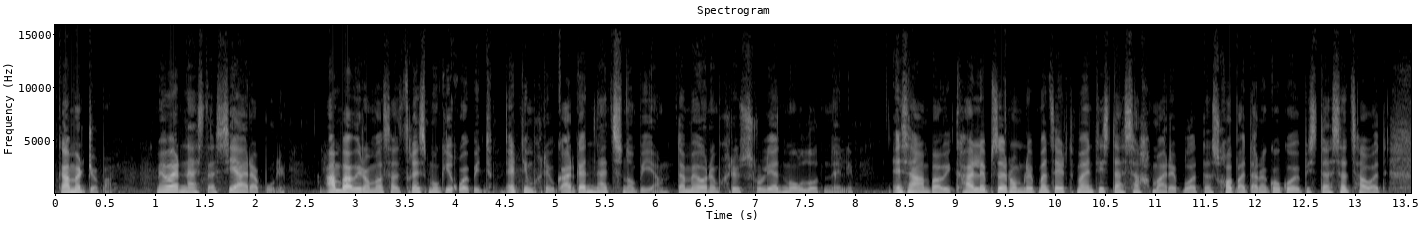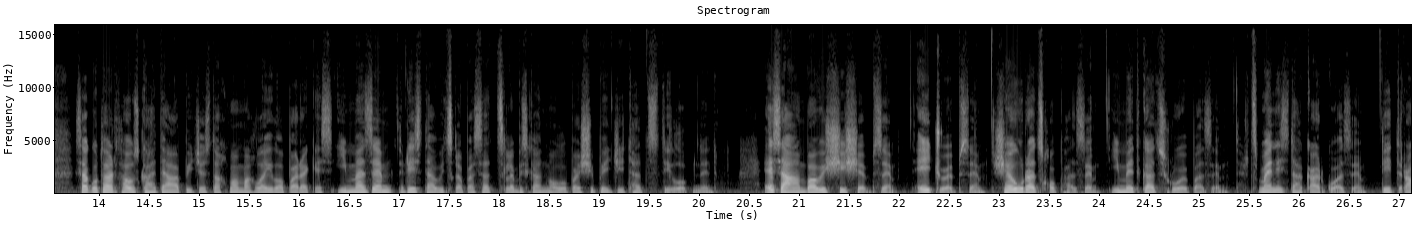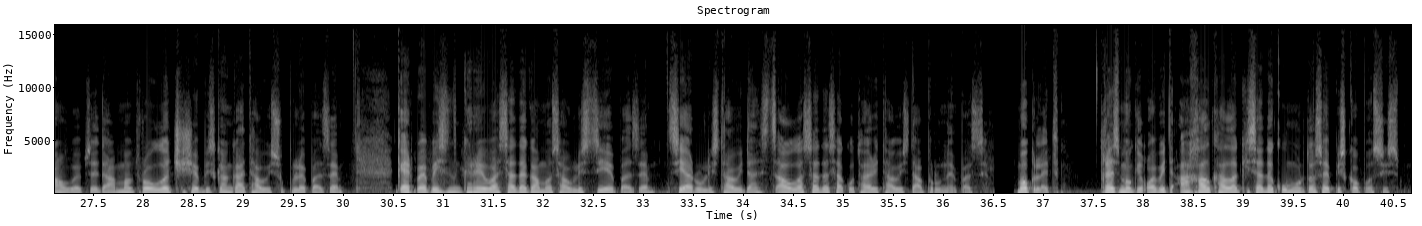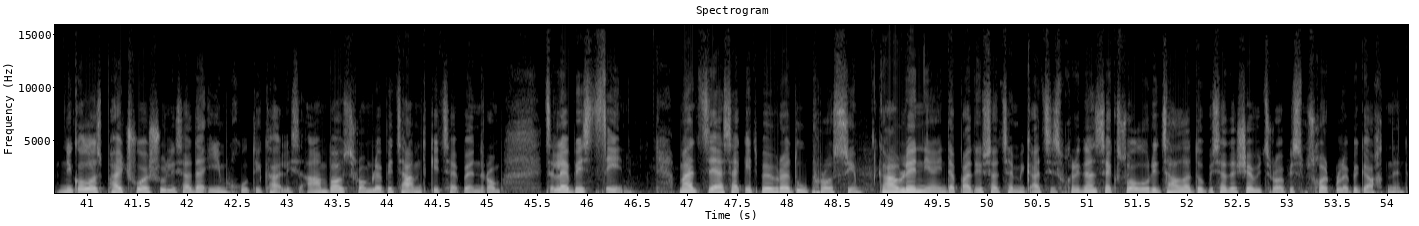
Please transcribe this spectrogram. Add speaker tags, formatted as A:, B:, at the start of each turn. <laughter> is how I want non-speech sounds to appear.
A: გამარჯობა. მე ვარ ნასტასია არაბული. ამბავი, რომელსაც დღეს მოგიყვებით, ერთი მხრივ კარგად ნაცნობია და მეორე მხრივ სრულიად მოულოდნელი. ეს ამბავი ქალებზე, რომლებმაც ერთმანეთის დასახმარებლად და სხვა პატარა გოგოების დასაცავად საკუთარ თავს გადააბიჯეს და ხმამაღლა ილაპარაკეს იმაზე, რის დავიწყებასაც წლების განმავლობაში ბეჯითად ცდილობდნენ. ეს ამბავი შიშებზე, ეჭვებზე, შეურაცხყოფაზე, იმედგაცრუებაზე, რწმენის დაკარგვაზე, დიდ ტრავმებზე და ამავდროულად შიშებისგან გათავისუფლებაზე, კერპების ნგრევასა და გამოსავლის ძიებაზე, სიარულის თავიდან სწავლასა და საკუთარი თავის დაბრუნებაზე. მოკლედ, დღეს მოგიყვებით ახალქალაქისა და კუმურდოს ეპისკოპოსის نيكოლოზ ფაჩუაშვილისა და იმ ხუთი ქალის ამბავს, რომლებიც ამტკიცებენ, რომ წლების წინ მათზე ასაკით ბევრად უფროსი, გავლენიანი და პატივსაცემი კაცის მხრიდან სექსუალური ძალადობისა და შევიწროების მსხვერპლები გახდნენ.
